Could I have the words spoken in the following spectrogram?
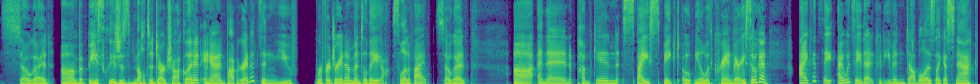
So good. Um, but basically it's just melted dark chocolate and pomegranates, and you refrigerate them until they solidify. So good. Uh, and then pumpkin spice baked oatmeal with cranberry. So again, I could say I would say that it could even double as like a snack.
